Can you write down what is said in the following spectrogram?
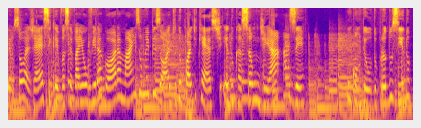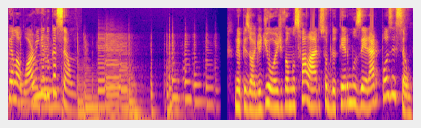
eu sou a Jéssica e você vai ouvir agora mais um episódio do podcast Educação de A a Z, um conteúdo produzido pela Warren Educação. No episódio de hoje, vamos falar sobre o termo zerar posição.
